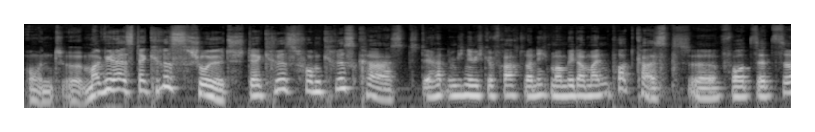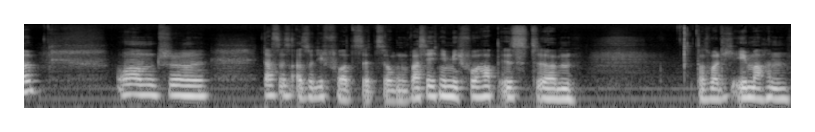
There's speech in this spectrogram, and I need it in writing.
Und äh, mal wieder ist der Chris schuld. Der Chris vom Chriscast. Der hat mich nämlich gefragt, wann ich mal wieder meinen Podcast äh, fortsetze. Und äh, das ist also die Fortsetzung. Was ich nämlich vorhab, ist, ähm, das wollte ich eh machen,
